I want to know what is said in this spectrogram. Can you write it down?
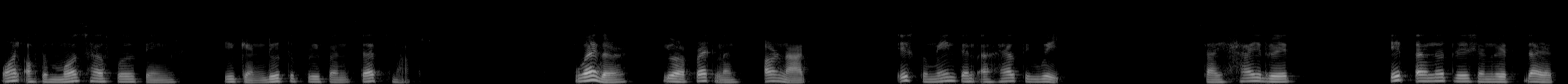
One of the most helpful things you can do to prevent stretch marks, whether you are pregnant or not, is to maintain a healthy weight. Stay hydrated, eat a nutrition-rich diet,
